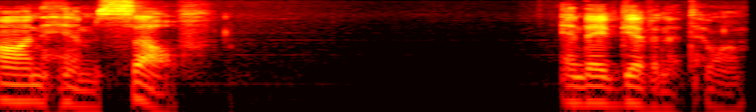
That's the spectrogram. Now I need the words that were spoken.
on himself. And they've given it to him.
